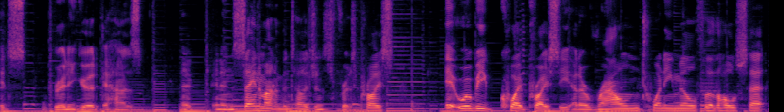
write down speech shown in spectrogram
It's really good, it has a, an insane amount of intelligence for its price. It will be quite pricey at around 20 mil for the whole set,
